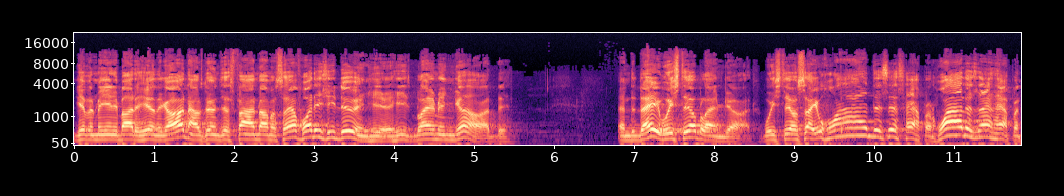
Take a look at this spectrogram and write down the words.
given me anybody here in the garden, I was doing just fine by myself. What is he doing here? He's blaming God. And today we still blame God. We still say, why does this happen? Why does that happen?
